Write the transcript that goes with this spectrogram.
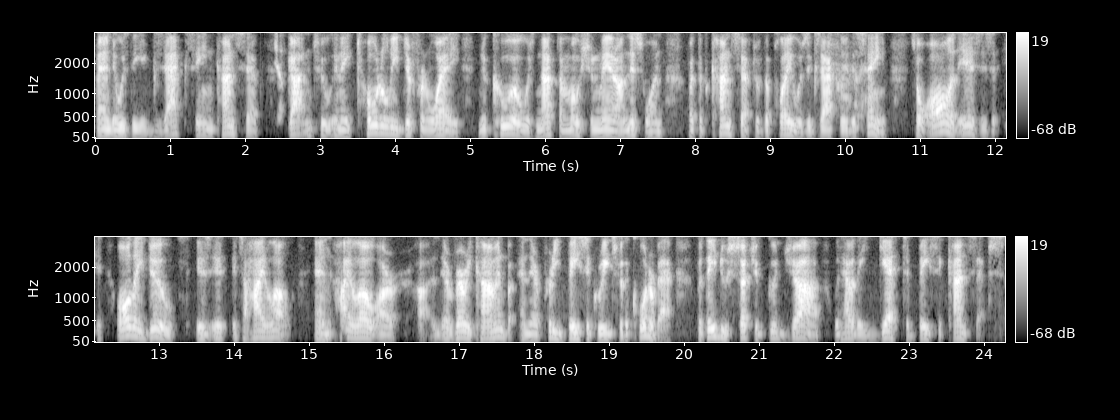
And it was the exact same concept yep. gotten to in a totally different way. Nacua was not the motion man on this one, but the concept of the play was exactly the same. So all it is is it, all they do is it, it's a high low, and mm-hmm. high low are uh, they're very common, but and they're pretty basic reads for the quarterback. But they do such a good job with how they get to basic concepts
